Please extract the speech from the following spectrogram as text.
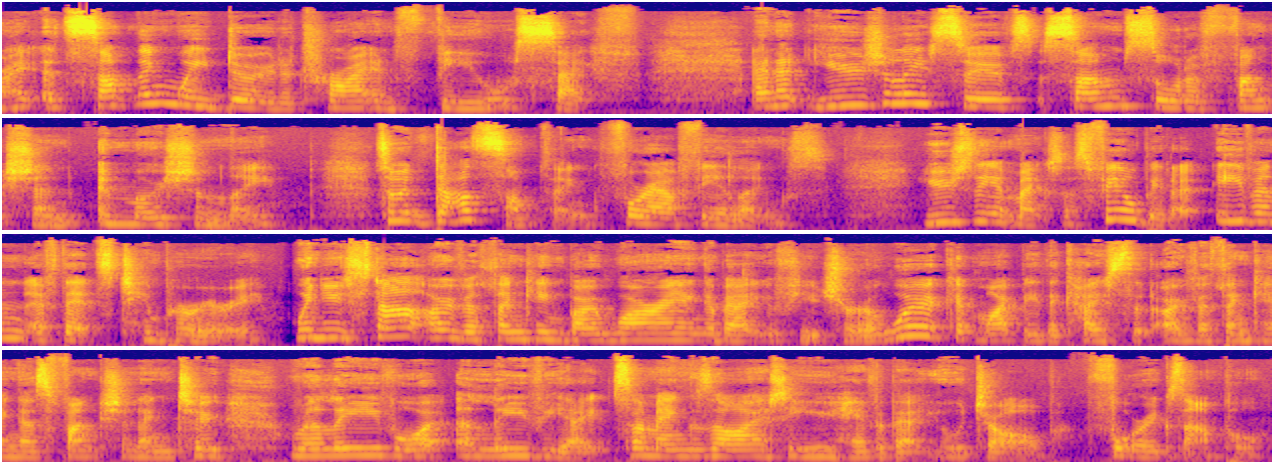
right? It's something we do to try and feel safe. And it usually serves some sort of function emotionally. So, it does something for our feelings. Usually, it makes us feel better, even if that's temporary. When you start overthinking by worrying about your future at work, it might be the case that overthinking is functioning to relieve or alleviate some anxiety you have about your job, for example.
